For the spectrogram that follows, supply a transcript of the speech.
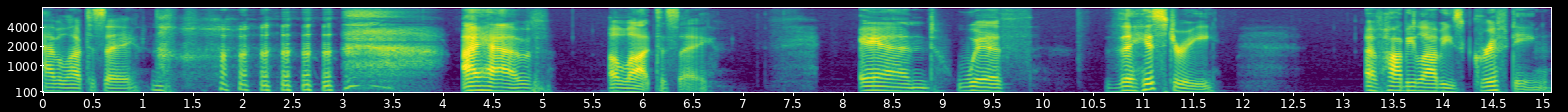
have a lot to say. I have a lot to say. And with the history of Hobby Lobby's grifting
